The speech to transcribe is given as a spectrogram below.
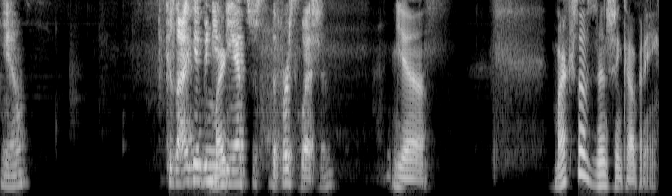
you know? Because I've given you the answers to the first question. Yeah. Microsoft is an interesting company.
